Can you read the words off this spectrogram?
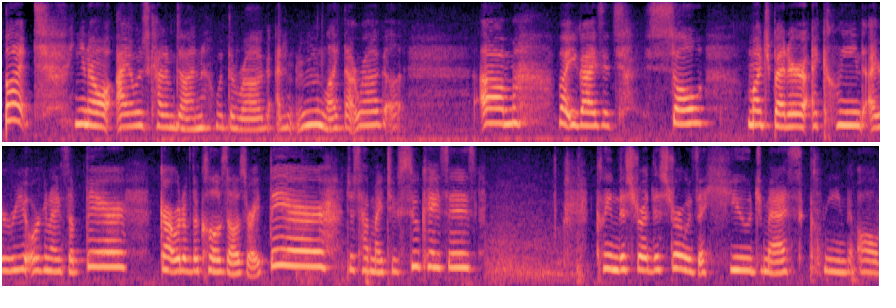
But, you know, I was kind of done with the rug. I didn't even like that rug. Um, but you guys, it's so much better. I cleaned, I reorganized up there, got rid of the clothes that was right there, just have my two suitcases. Cleaned this drawer. This drawer was a huge mess. Cleaned all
